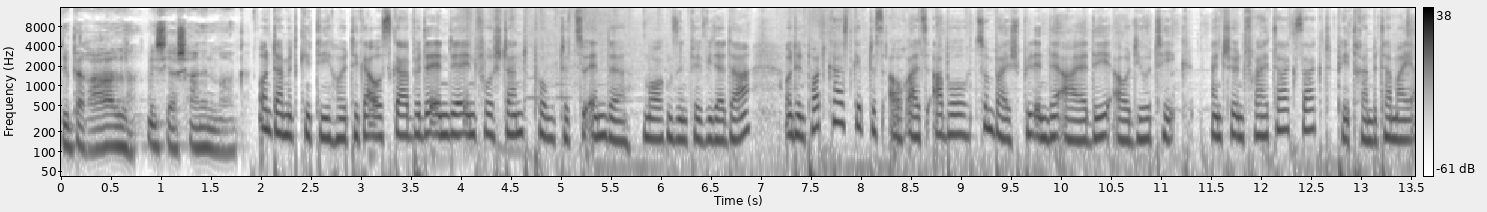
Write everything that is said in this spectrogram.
liberal, wie sie erscheinen mag. Und damit geht die heutige Ausgabe der NDR Info Standpunkte zu Ende. Morgen sind wir wieder da und den Podcast gibt es auch als Abo, zum Beispiel in der ARD Audiothek. Einen schönen Freitag, sagt Petra Mittermeier.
